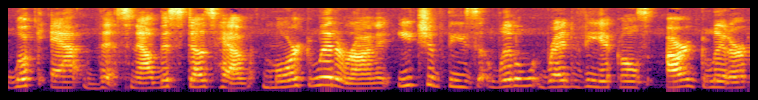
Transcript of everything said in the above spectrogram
Look at this. Now this does have more glitter on it. Each of these little red vehicles are glitter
